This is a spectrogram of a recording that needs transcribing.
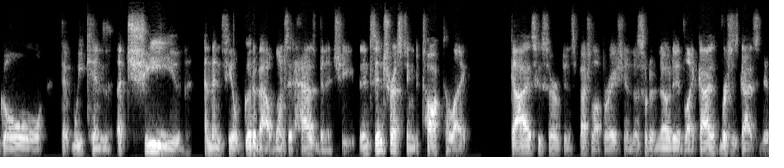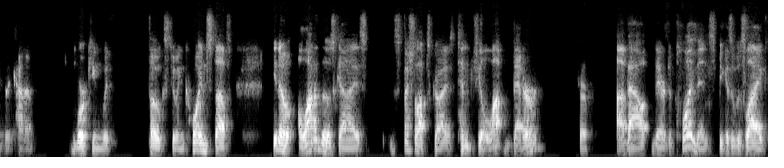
goal that we can achieve and then feel good about once it has been achieved. And it's interesting to talk to like guys who served in special operations, and sort of noted like guys versus guys who did the kind of working with folks doing coin stuff. You know, a lot of those guys, special ops guys, tend to feel a lot better Sure. about their deployments because it was like,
